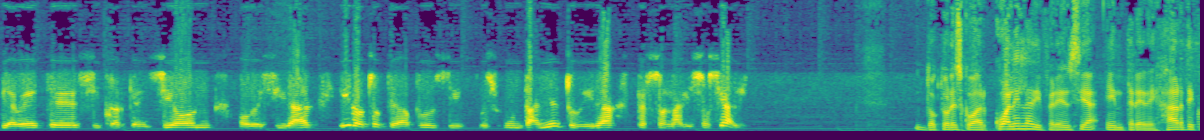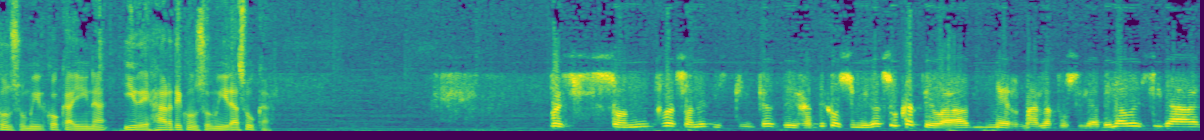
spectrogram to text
diabetes, hipertensión, obesidad y el otro te va a producir pues un daño en tu vida personal y social. Doctor Escobar, ¿cuál es la diferencia entre dejar de consumir cocaína y dejar de consumir azúcar? Son razones distintas. Dejar de consumir azúcar te va a mermar la posibilidad de la obesidad,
